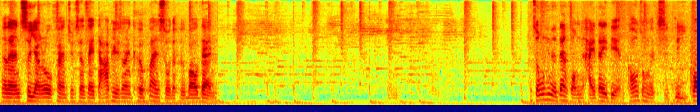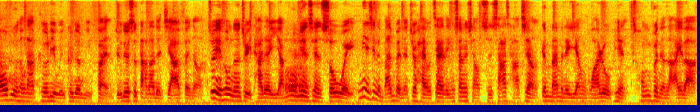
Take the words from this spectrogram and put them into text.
那当然，吃羊肉饭就是要再搭配上一颗半熟的荷包蛋。中心的蛋黄还带点膏状的质地，包覆上它颗粒为颗的米饭，绝对是大大的加分啊！最后呢，就以它的羊肉面线收尾，面线的版本呢，就还有再淋上小匙沙茶酱，跟满满的羊花肉片，充分的拉一拉。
